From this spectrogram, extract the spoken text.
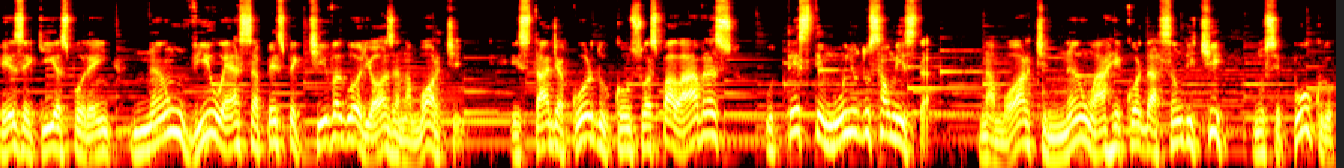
Ezequias, porém, não viu essa perspectiva gloriosa na morte. Está de acordo com suas palavras o testemunho do salmista. Na morte não há recordação de ti. No sepulcro,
